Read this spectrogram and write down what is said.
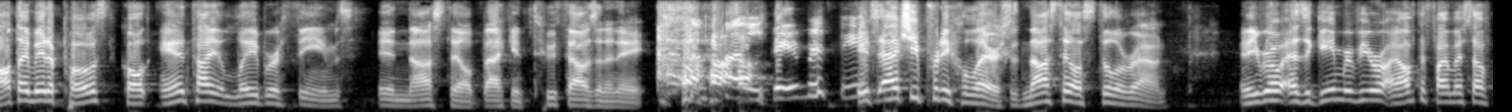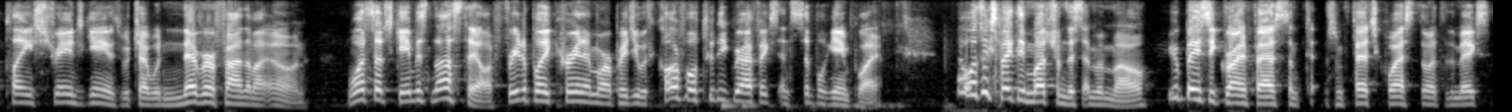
Altai made a post called "Anti-Labor Themes in Nostale" back in 2008. Anti-labor thing. It's actually pretty hilarious because Nostale is still around. And he wrote, "As a game reviewer, I often find myself playing strange games which I would never have found on my own. One such game is Nostale, a free-to-play Korean MMORPG with colorful 2D graphics and simple gameplay. I wasn't expecting much from this MMO. Your basic grind fast, some, t- some fetch quests thrown into the mix.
